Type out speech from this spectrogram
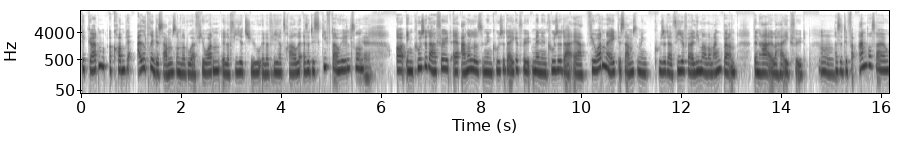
Det gør den, og kroppen bliver aldrig det samme, som når du er 14, eller 24, eller 34. Altså det skifter jo hele tiden. Ja. Og en kusse, der er født, er anderledes end en kusse, der ikke er født. Men en kusse, der er 14, er ikke det samme som en kusse, der er 44, lige meget hvor mange børn den har eller har ikke født. Mm. Altså det forandrer sig jo.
